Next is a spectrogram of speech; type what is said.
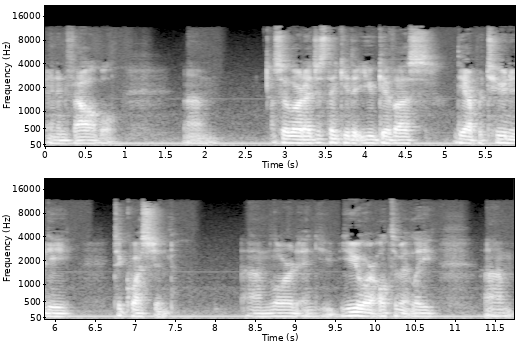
and infallible. Um, so, Lord, I just thank you that you give us the opportunity to question, um, Lord, and you, you are ultimately, um,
